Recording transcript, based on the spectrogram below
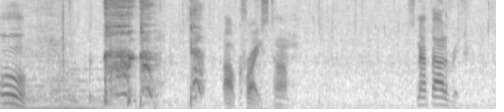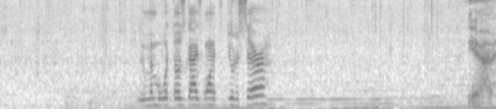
Mm. oh, Christ, Tom. Snap out of it. You remember what those guys wanted to do to Sarah? Yeah.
